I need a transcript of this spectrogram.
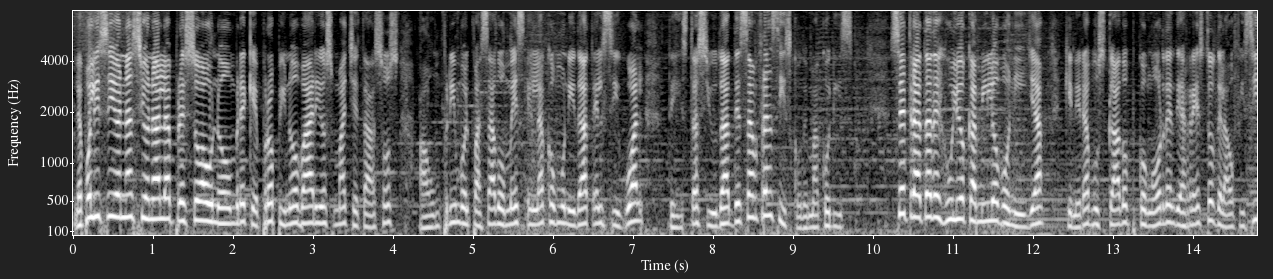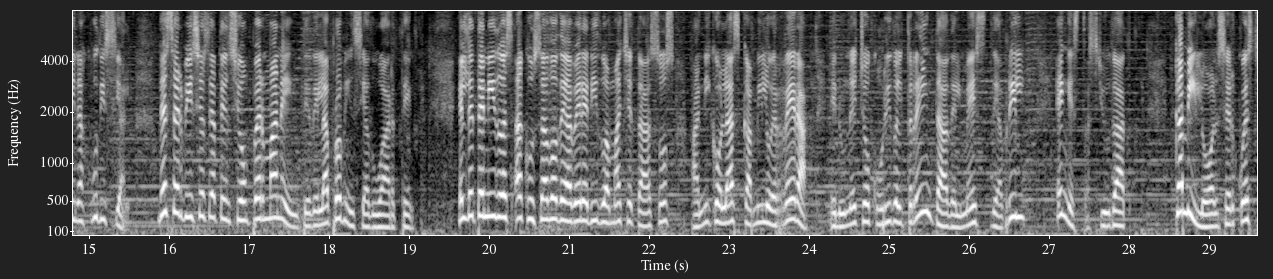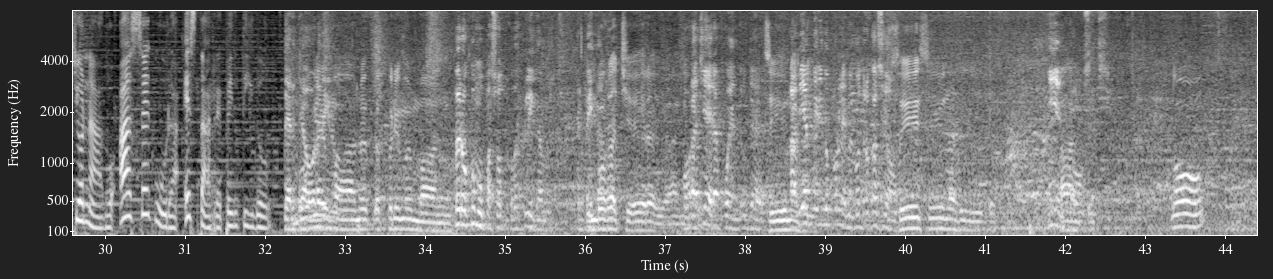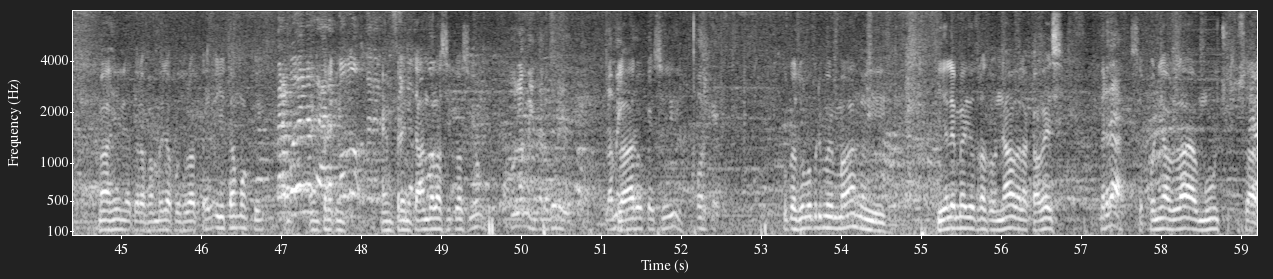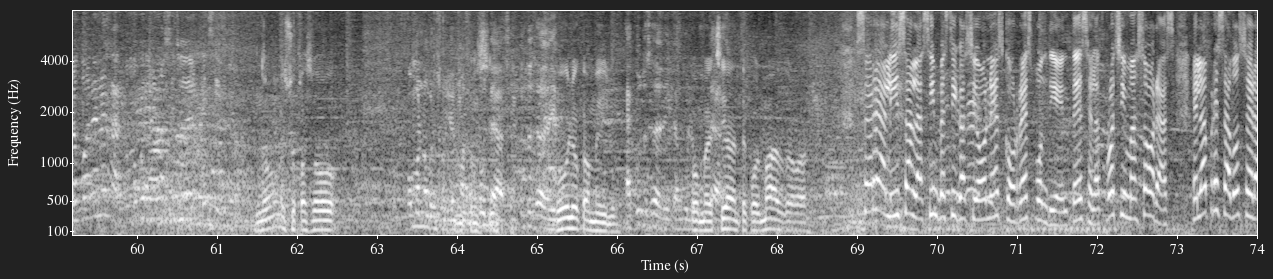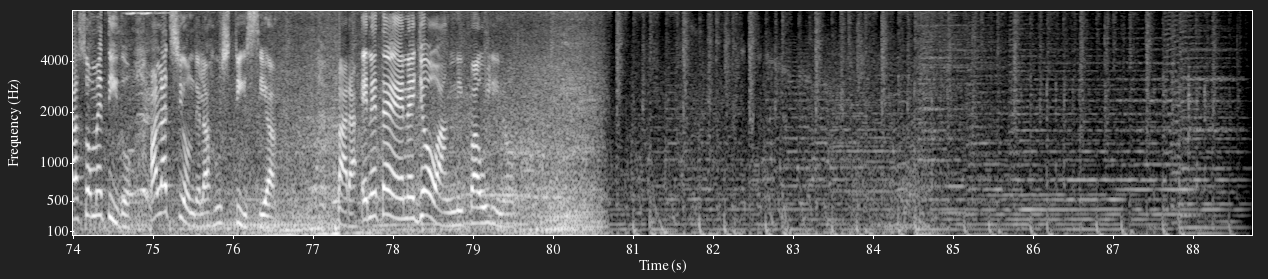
La Policía Nacional apresó a un hombre que propinó varios machetazos a un primo el pasado mes en la comunidad El Cigual de esta ciudad de San Francisco de Macorís. Se trata de Julio Camilo Bonilla, quien era buscado con orden de arresto de la Oficina Judicial de Servicios de Atención Permanente de la provincia Duarte. El detenido es acusado de haber herido a machetazos a Nicolás Camilo Herrera en un hecho ocurrido el 30 del mes de abril en esta ciudad. Camilo, al ser cuestionado, asegura está arrepentido. Mi hermano, es primo hermano. Pero ¿cómo pasó todo? Explícame. En Explícame. borrachera ya. ¿Borrachera fue entre ustedes? Sí, una ¿Habían tenido problemas en otra ocasión? Sí, sí, una rillita. ¿Y entonces? Antes. No, imagínate, la familia puso la pena y estamos aquí. Pero pueden Enfre- todo enfrentando la situación. ¿Tú lamentas lo ocurrido? Claro que sí, ¿Por qué? porque somos primo hermano y, y él es medio trastornado de la cabeza. ¿Verdad? Se ponía a hablar mucho, tú sabes. pueden narrar cómo ocurrieron los hechos desde el principio. No, eso pasó ¿Cómo el nombre suyo, hermano? ¿Qué usted hace? ¿A qué usted se dedica? Julio Camilo, ¿A qué usted se dedica, Julio? ¿Qué usted comerciante, colmado, trabajo. Se realizan las investigaciones correspondientes. En las próximas horas, el apresado será sometido a la acción de la justicia. Para NTN, Joanny Paulino.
